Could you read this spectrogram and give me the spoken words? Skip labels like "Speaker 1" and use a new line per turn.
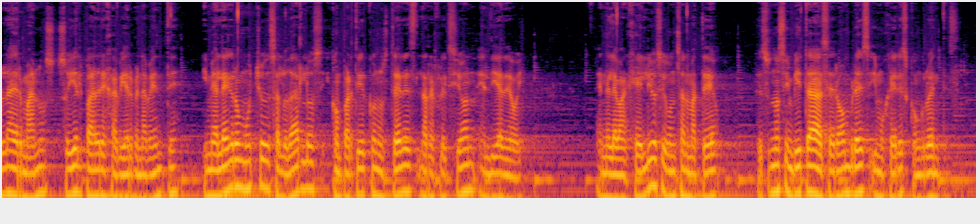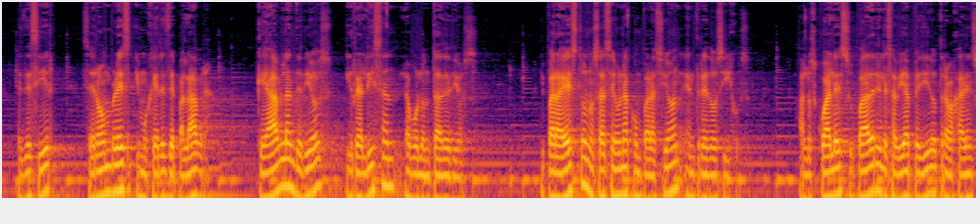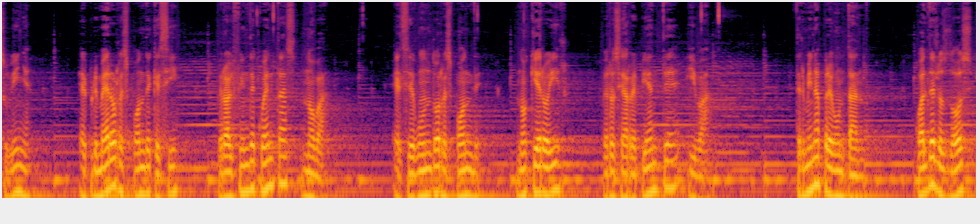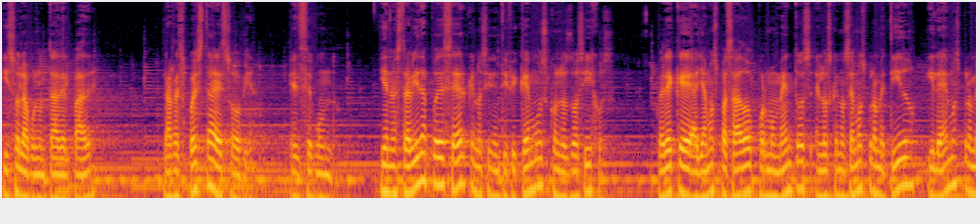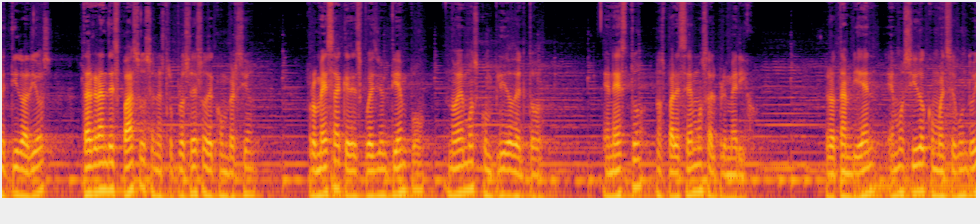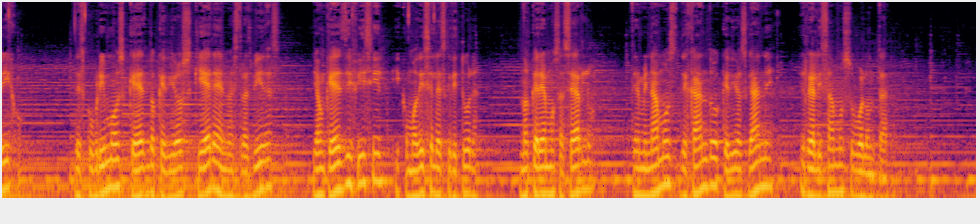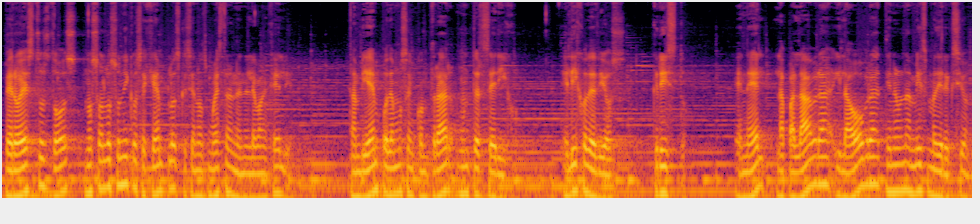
Hola hermanos, soy el Padre Javier Benavente y me alegro mucho de saludarlos y compartir con ustedes la reflexión el día de hoy. En el Evangelio según San Mateo, Jesús nos invita a ser hombres y mujeres congruentes, es decir, ser hombres y mujeres de palabra, que hablan de Dios y realizan la voluntad de Dios. Y para esto nos hace una comparación entre dos hijos, a los cuales su padre les había pedido trabajar en su viña el primero responde que sí, pero al fin de cuentas no va. El segundo responde, no quiero ir, pero se arrepiente y va. Termina preguntando, ¿cuál de los dos hizo la voluntad del Padre? La respuesta es obvia, el segundo. Y en nuestra vida puede ser que nos identifiquemos con los dos hijos. Puede que hayamos pasado por momentos en los que nos hemos prometido y le hemos prometido a Dios dar grandes pasos en nuestro proceso de conversión, promesa que después de un tiempo no hemos cumplido del todo. En esto nos parecemos al primer hijo, pero también hemos sido como el segundo hijo. Descubrimos qué es lo que Dios quiere en nuestras vidas y aunque es difícil y como dice la escritura, no queremos hacerlo, terminamos dejando que Dios gane y realizamos su voluntad. Pero estos dos no son los únicos ejemplos que se nos muestran en el Evangelio. También podemos encontrar un tercer Hijo, el Hijo de Dios, Cristo. En Él la palabra y la obra tienen una misma dirección.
